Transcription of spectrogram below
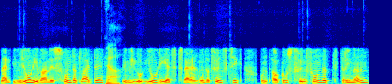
nein, im Juni waren es 100 Leute, ja. im Ju Juli jetzt 250 und August 500 drinnen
